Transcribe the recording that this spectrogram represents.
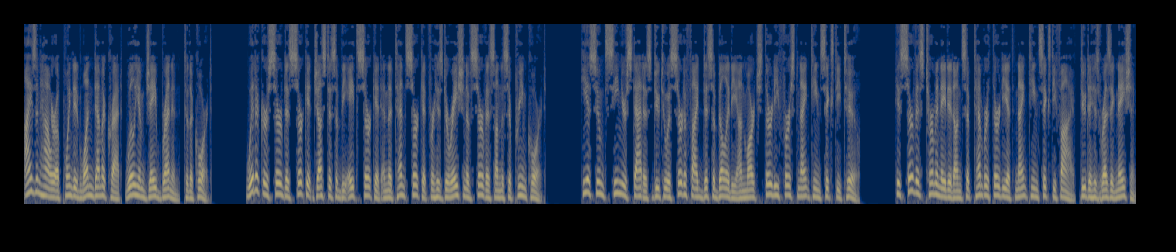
Eisenhower appointed one Democrat, William J. Brennan, to the court. Whittaker served as Circuit Justice of the Eighth Circuit and the Tenth Circuit for his duration of service on the Supreme Court. He assumed senior status due to a certified disability on March 31, 1962. His service terminated on September 30, 1965, due to his resignation.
